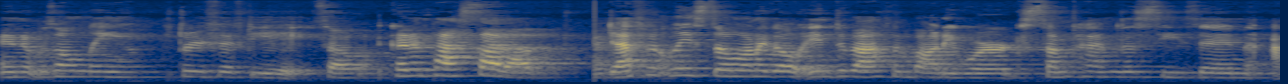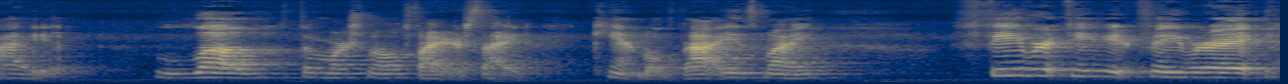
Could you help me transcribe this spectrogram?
And it was only $3.58, so I couldn't pass that up. I definitely still want to go into Bath & Body Works sometime this season. I love the Marshmallow Fireside candle. That is my favorite, favorite, favorite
